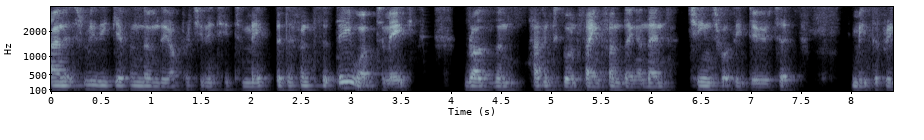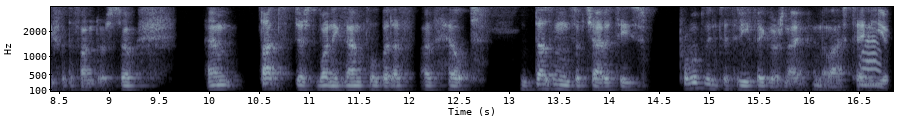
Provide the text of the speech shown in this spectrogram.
and it's really given them the opportunity to make the difference that they want to make rather than having to go and find funding and then change what they do to meet the brief of the funders. So um, that's just one example, but I've, I've helped dozens of charities, probably into three figures now in the last 10 wow. years.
